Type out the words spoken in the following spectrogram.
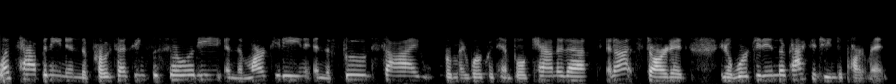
what's happening in the processing facility and the marketing and the food side for my work with Hemp Oil Canada. And I started, you know, working in the packaging department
